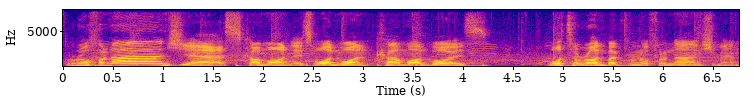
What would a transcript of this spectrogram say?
Bruno Fernandes! Yes, come on. It's 1-1. Come on, boys. What a run by Bruno Fernandes, man.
